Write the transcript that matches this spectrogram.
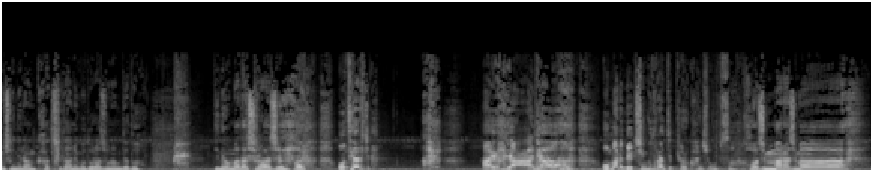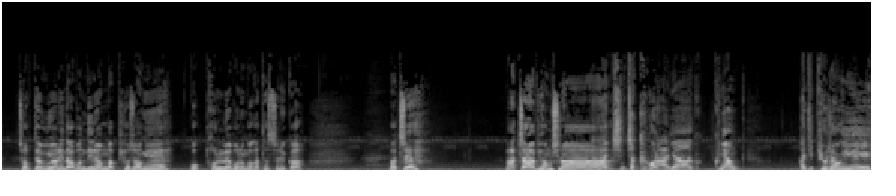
이런 병신이랑 같이 다니고 놀아주는데도 니네 엄마 나 싫어하지? 아유, 어떻게 알았지? 아, 아, 야, 아니야. 엄마는 내 친구들한테 별 관심 없어. 거짓말하지 마. 접대 우연히 나 본 니네 엄마 표정이 꼭 벌레 보는 것 같았으니까. 맞지? 맞잖아, 병신아. 아, 진짜 그건 아니야. 그- 그냥, 아, 네 표정이,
